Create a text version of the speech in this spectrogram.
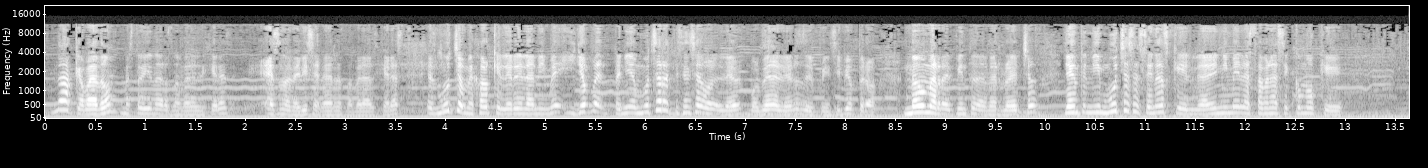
No acabado, me estoy viendo las novelas ligeras. Es una delicia leer las novelas ligeras. Es mucho mejor que leer el anime. Y yo tenía mucha reticencia a vol- volver a leer desde el principio, pero no me arrepiento de haberlo hecho. Ya entendí muchas escenas que en el anime las estaban así como que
